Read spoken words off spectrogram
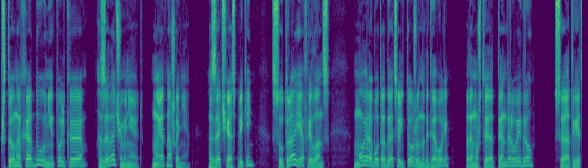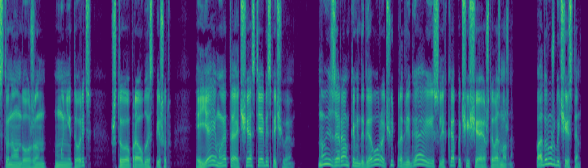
Что на ходу не только задачу меняют, но и отношения. За час, прикинь, с утра я фриланс. Мой работодатель тоже на договоре. потому что тендер выиграл. Соответственно, он должен мониторить, что про область пишут. И я ему это отчасти обеспечиваю. Ну и за рамками договора чуть продвигаю и слегка почищаю, что возможно. По дружбе чисто,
